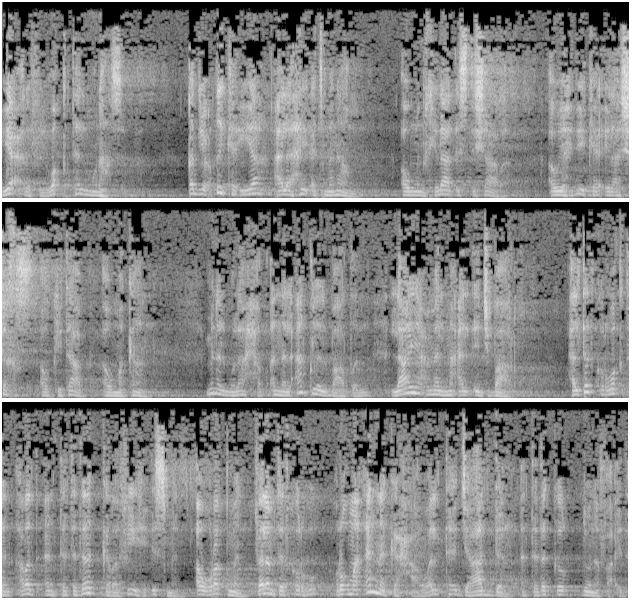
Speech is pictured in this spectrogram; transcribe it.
يعرف الوقت المناسب. قد يعطيك إياه على هيئة منام أو من خلال استشارة أو يهديك إلى شخص أو كتاب أو مكان. من الملاحظ أن العقل الباطن لا يعمل مع الإجبار. هل تذكر وقتا أردت أن تتذكر فيه اسما أو رقما فلم تذكره؟ رغم أنك حاولت جادا التذكر دون فائدة.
